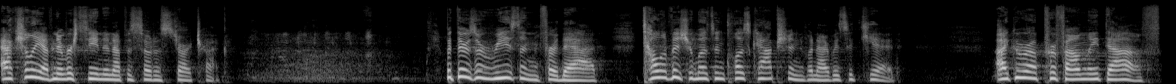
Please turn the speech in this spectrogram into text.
Actually, I've never seen an episode of Star Trek. But there's a reason for that. Television wasn't closed captioned when I was a kid. I grew up profoundly deaf.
